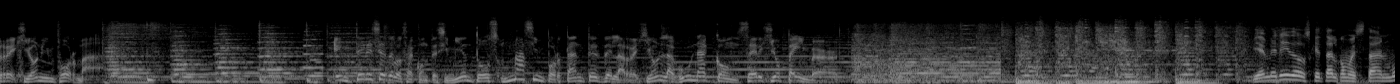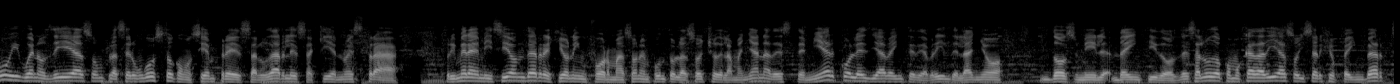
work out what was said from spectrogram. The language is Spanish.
Región Informa. Entérese de los acontecimientos más importantes de la región Laguna con Sergio Painberg. Bienvenidos, ¿qué tal? ¿Cómo están? Muy buenos días, un placer, un gusto, como siempre, saludarles aquí en nuestra primera emisión de Región Información en punto las 8 de la mañana de este miércoles, ya 20 de abril del año 2022. Les saludo como cada día, soy Sergio Peinbert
